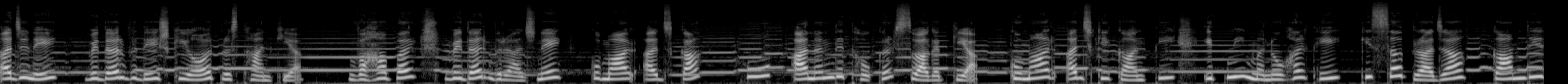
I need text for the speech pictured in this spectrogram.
अज ने विदर्भ देश की ओर प्रस्थान किया। वहाँ पर विदर्भ राज ने कुमार अज का खूब आनंदित होकर स्वागत किया। कुमार अज की कांति इतनी मनोहर थी कि सब राजा कामदेव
